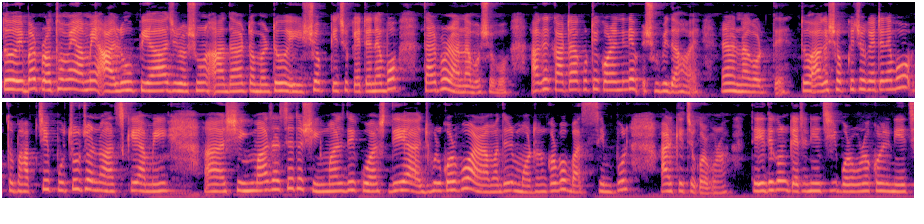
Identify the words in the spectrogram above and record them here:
তো এবার প্রথমে আমি আলু, পেঁয়াজ, রসুন, আদা, টমেটো এইসব কিছু কেটে নেব, তারপর রান্না বসাবো। আগে কাটাকুটি করে নিলে সুবিধা হয় রান্না করতে। তো আগে সব কিছু কেটে নেব। তো ভাবছি প্রচুর জন্য। আজকে আমি শিং মাছ আছে, তো শিং মাছ দিয়ে কুয়াশ দিয়ে ঝোল করব আর আমাদের মটন করব। বাস, সিম্পল। আর কিছু করব না। তো এই দেখুন কেটে নিয়েছি, বড় বড় করে নিয়েছি।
